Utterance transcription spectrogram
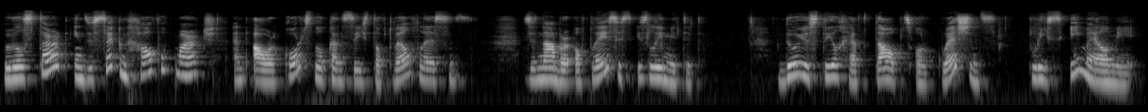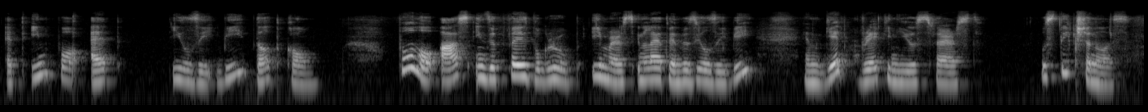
We will start in the second half of March and our course will consist of 12 lessons. The number of places is limited. Do you still have doubts or questions? Please email me at info at ilzb.com. Follow us in the Facebook group Immerse in Latvian with Ilze and get breaking news first. Uz!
